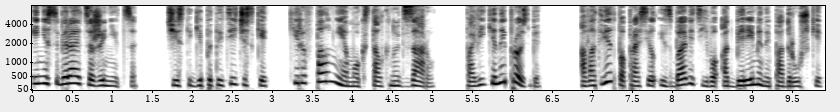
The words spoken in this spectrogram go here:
и не собирается жениться. Чисто гипотетически Кира вполне мог столкнуть Зару по Викиной просьбе, а в ответ попросил избавить его от беременной подружки.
